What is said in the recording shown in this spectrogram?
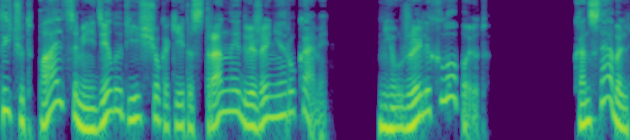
тычут пальцами и делают еще какие-то странные движения руками. Неужели хлопают? «Констебль!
